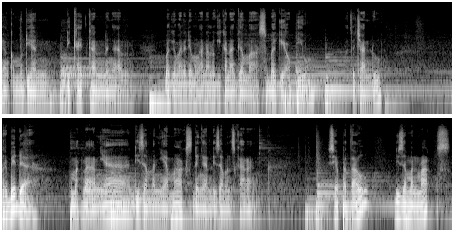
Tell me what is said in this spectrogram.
yang kemudian dikaitkan dengan bagaimana dia menganalogikan agama sebagai opium atau candu berbeda pemaknaannya di zamannya Marx dengan di zaman sekarang. Siapa tahu di zaman Marx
